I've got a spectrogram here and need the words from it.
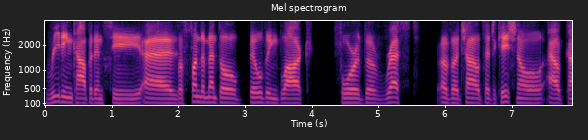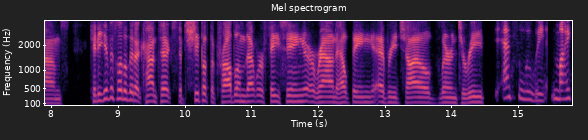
reading competency as a fundamental building block for the rest of a child's educational outcomes. Can you give us a little bit of context to shape up the problem that we're facing around helping every child learn to read? Absolutely. Mike,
